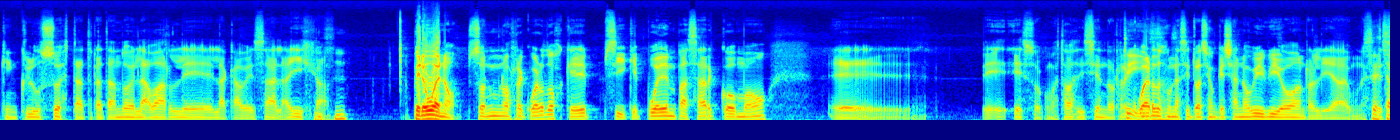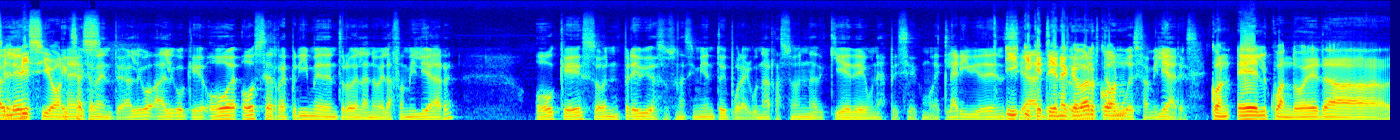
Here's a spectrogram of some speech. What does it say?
que incluso está tratando de lavarle la cabeza a la hija. Pero bueno, son unos recuerdos que sí, que pueden pasar como... eh, eso, como estabas diciendo, Sí. recuerdos de una situación que ya no vivió, en realidad, una se especie de visiones. exactamente algo, algo que o, o se reprime dentro de la novela familiar o que son previos a su nacimiento y por alguna razón adquiere una especie como de clarividencia Y- y que tiene que ver con- familiares con él cuando era,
